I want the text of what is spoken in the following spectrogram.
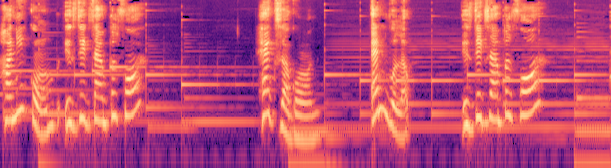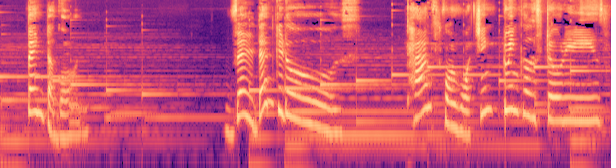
Honeycomb is the example for hexagon. Envelope is the example for pentagon. Well done, kiddos! Thanks for watching Twinkle Stories.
